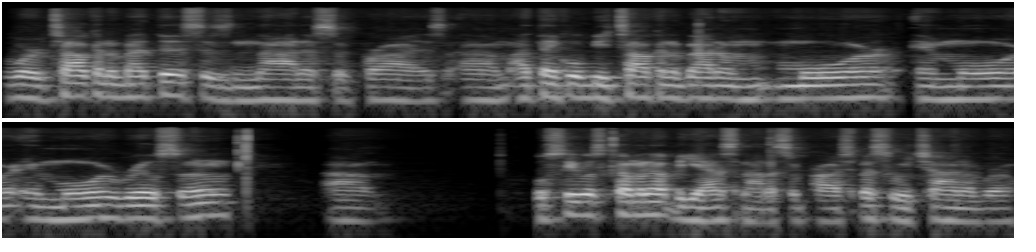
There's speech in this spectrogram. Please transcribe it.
we're talking about this is not a surprise. Um, I think we'll be talking about them more and more and more real soon. Um, we'll see what's coming up, but yeah, it's not a surprise, especially with China, bro.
